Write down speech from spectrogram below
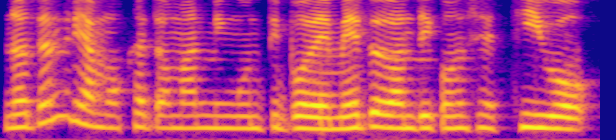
no tendríamos que tomar ningún tipo de método anticonceptivo,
